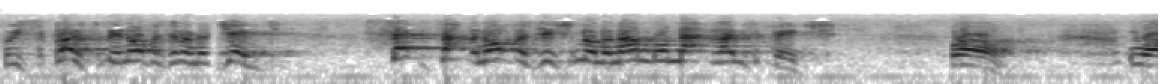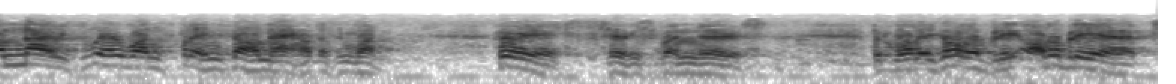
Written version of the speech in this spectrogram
who's supposed to be an officer and a gent, sets up an opposition on an humble matelot's pitch. Well, one knows where one's friends are now, doesn't one? Oh, yes, serious one knows. But one is horribly, horribly hurt.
